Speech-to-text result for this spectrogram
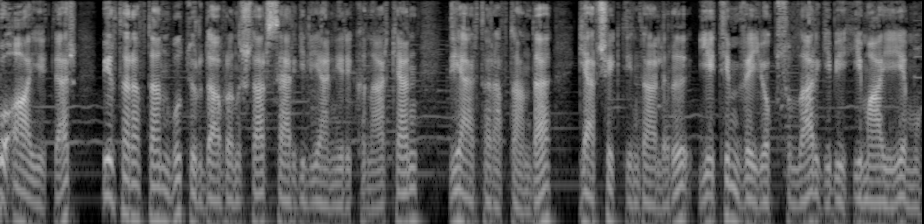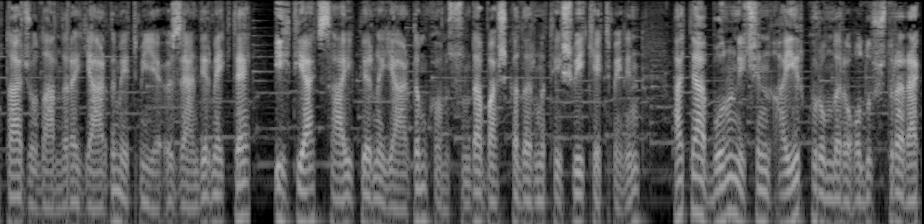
Bu ayetler bir taraftan bu tür davranışlar sergileyenleri kınarken, diğer taraftan da gerçek dindarları yetim ve yoksullar gibi himayeye muhtaç olanlara yardım etmeye özendirmekte, ihtiyaç sahiplerine yardım konusunda başkalarını teşvik etmenin, hatta bunun için hayır kurumları oluşturarak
